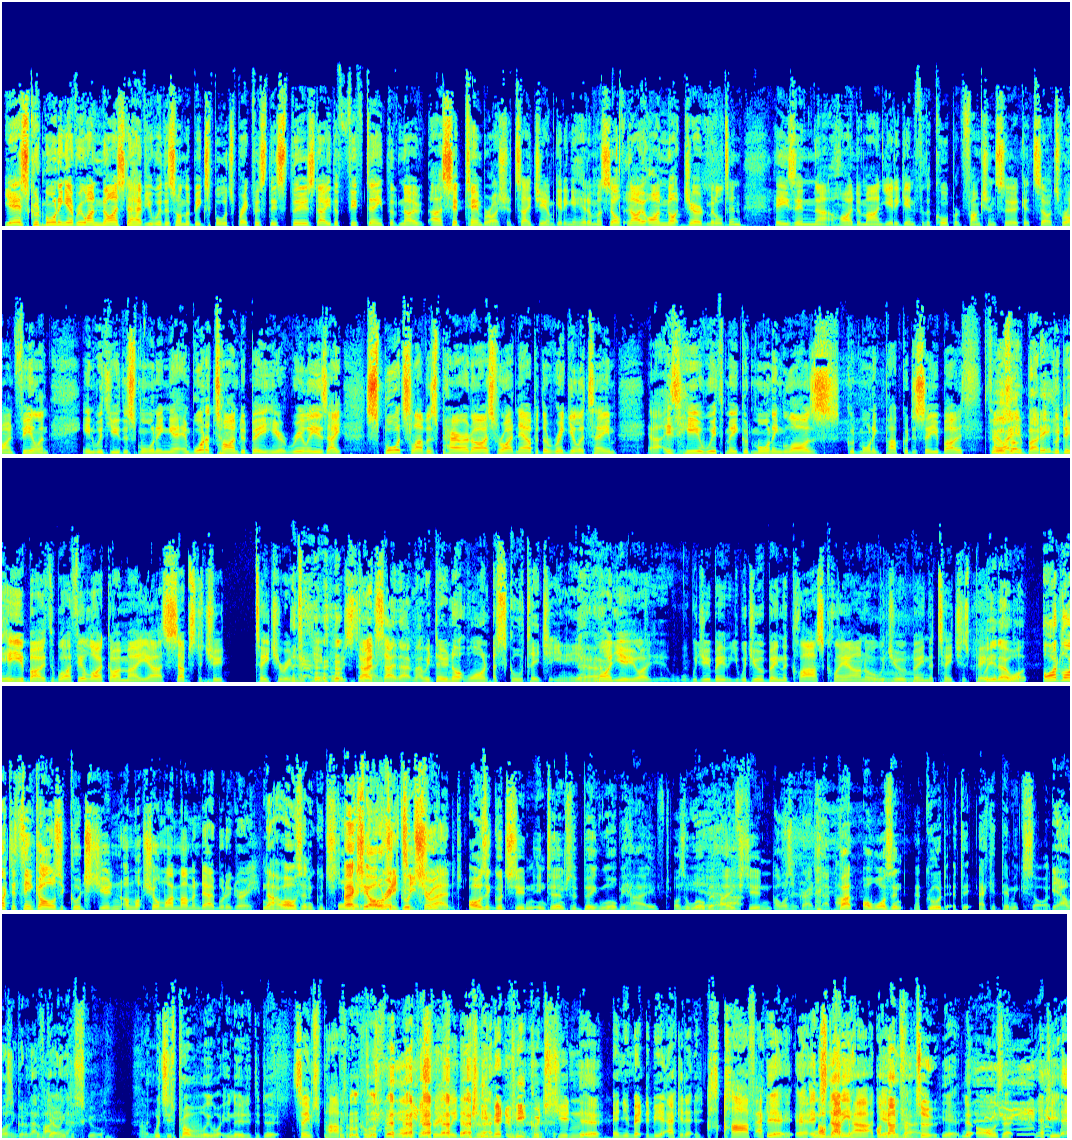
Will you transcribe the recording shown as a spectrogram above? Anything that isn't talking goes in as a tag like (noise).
Yes, good morning, everyone. Nice to have you with us on the Big Sports Breakfast this Thursday, the 15th of no, uh, September, I should say. Gee, I'm getting ahead of myself. No, (laughs) I'm not Jared Middleton. He's in uh, high demand yet again for the corporate function circuit. So it's Ryan Phelan in with you this morning. And what a time to be here. It really is a sports lover's paradise right now. But the regular team uh, is here with me. Good morning, Loz. Good morning, Pup. Good to see you both. Feels How are up- you, buddy? Good to hear you both. Well, I feel like I'm a uh, substitute teacher in with you (laughs) boys today. Don't say that, mate. We do not want a school teacher in here. Yeah. Mind you, I, would you be? Would you have been the class clown, or would you have been the teacher's pet? Well, you know what? I'd like to think I was a good student. I'm not sure my mum and dad would agree. No, I wasn't a good student. Already- Actually, I was a good teacher I student. I, was a good student in terms of being well behaved. I was a well behaved student, I wasn't great at that part. but I wasn't good at the academic side yeah, I wasn't good at that of part going either. to school, Um, which is probably what you needed to do. Seems par for the course for a lot of (laughs) us, really, (laughs) doesn't You're it? meant to be a good student, Yeah. and you're meant to be academic, half Yeah, academic. and I'm study none- hard. I'm yeah, none from no, two. Yeah, no, I was that (laughs) kid.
